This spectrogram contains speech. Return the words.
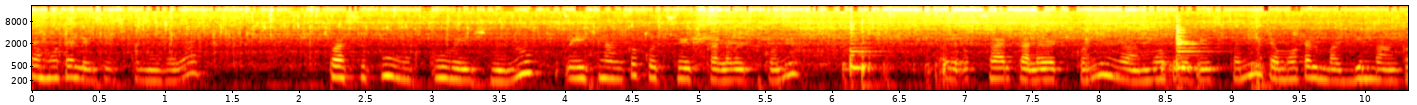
టమోటాలు వేసేసుకున్నాం కదా. పసుపు ఉప్పు వేసినాను. వేసినాక కొద్దిసేపు కలబెట్టుకొని ఒకసారి కలబెట్టుకొని ఇంకా మూతలో వేసుకొని టమోటాలు మగ్గినాక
